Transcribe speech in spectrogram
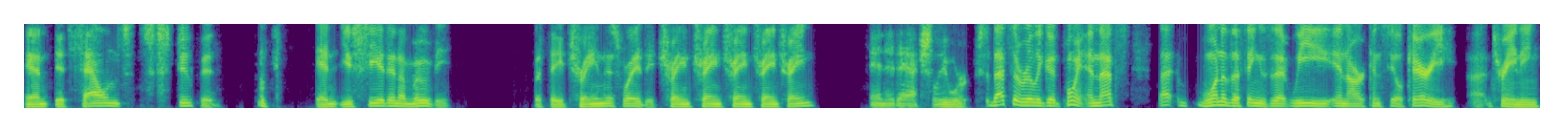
And it sounds stupid. and you see it in a movie, but they train this way. They train, train, train, train, train, and it actually works. that's a really good point and that's that one of the things that we in our concealed carry uh, training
